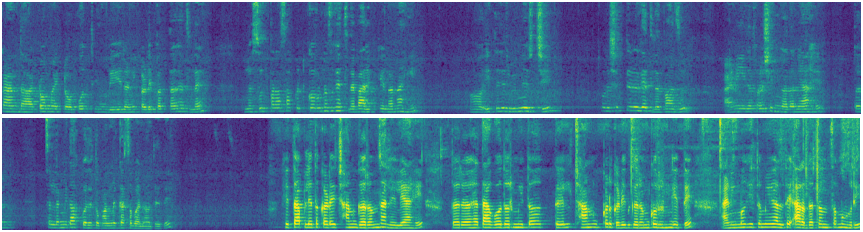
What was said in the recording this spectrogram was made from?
कांदा टोमॅटो कोथिंबीर आणि कढीपत्ता घेतलाय. लसूण पण असा कट करूनच घेतलाय बारीक केला नाही. इथे हिरवी मिरची थोडेसे तिळ घेतलेत भाजून. आणि इथे थोडे शेंगादाणे आहेत. तर चला मी दाखवते तुम्हाला मी कसं बनवते ते. इथं आपल्या तर कडे छान गरम झालेली आहे. तर ह्यात अगोदर मी तर तेल छान कडकडीत गरम करून घेते. आणि मग इथं मी घालते अर्धा चमचा मोहरी.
